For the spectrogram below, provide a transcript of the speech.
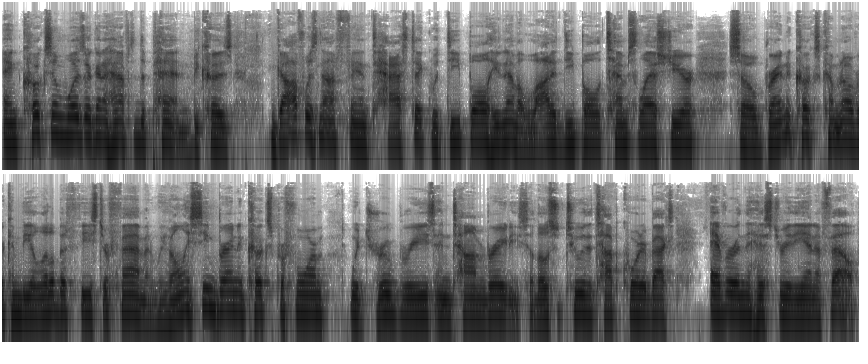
And Cooks and Woods are going to have to depend because Goff was not fantastic with deep ball. He didn't have a lot of deep ball attempts last year. So Brandin Cooks coming over can be a little bit feast or famine. We've only seen Brandin Cooks perform with Drew Brees and Tom Brady. So those are two of the top quarterbacks ever in the history of the NFL.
